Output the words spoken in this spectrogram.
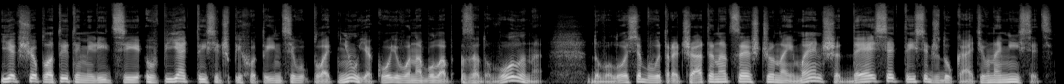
якщо платити міліції в 5 тисяч піхотинців платню, якою вона була б задоволена, довелося б витрачати на це щонайменше 10 тисяч дукатів на місяць.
